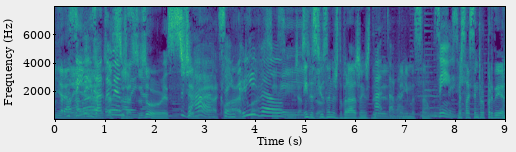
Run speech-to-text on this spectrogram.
linha, a Sim, linha. exatamente. Já, se usou esse Já, sistema. isso é claro, incrível. claro. Sim, sim, já Ainda se usa nas dobragens de, Ah, tá de bem. animação. Sim, sim. Mas sai sempre a perder.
